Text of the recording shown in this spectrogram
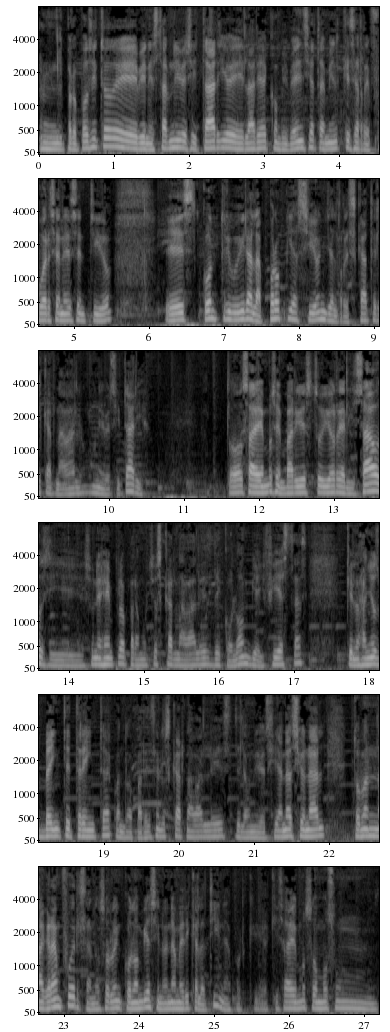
el propósito de bienestar universitario y el área de convivencia también que se refuerza en ese sentido, es contribuir a la apropiación y al rescate del carnaval universitario. Todos sabemos en varios estudios realizados y es un ejemplo para muchos carnavales de Colombia y fiestas que en los años 20, 30, cuando aparecen los carnavales de la Universidad Nacional, toman una gran fuerza, no solo en Colombia, sino en América Latina, porque aquí sabemos somos un,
